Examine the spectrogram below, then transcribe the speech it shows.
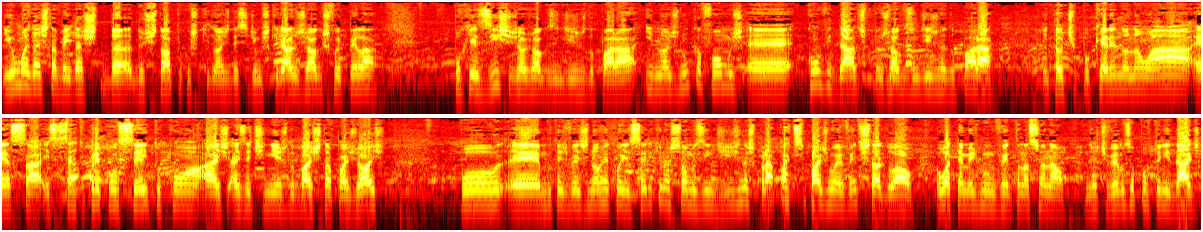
E uma das também das, da, dos tópicos que nós decidimos criar os jogos foi pela porque existe já os Jogos Indígenas do Pará e nós nunca fomos é, convidados para os Jogos Indígenas do Pará. Então, tipo, querendo ou não, há essa, esse certo preconceito com as, as etnias do Baixo Tapajós, por é, muitas vezes não reconhecerem que nós somos indígenas para participar de um evento estadual ou até mesmo um evento nacional. Nós já tivemos oportunidade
